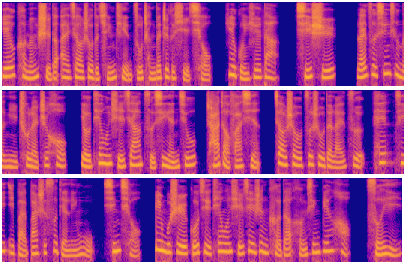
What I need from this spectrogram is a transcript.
也有可能使得爱教授的群体组成的这个雪球越滚越大。其实，来自星星的你出来之后，有天文学家仔细研究查找发现，教授自述的来自 KT 一百八十四点零五星球，并不是国际天文学界认可的恒星编号，所以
